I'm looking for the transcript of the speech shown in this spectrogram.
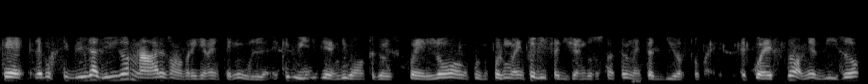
che le possibilità di ritornare sono praticamente nulle e che quindi ti rendi conto che quello, in quel momento lì stai dicendo sostanzialmente addio al tuo paese. E questo, a mio avviso,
